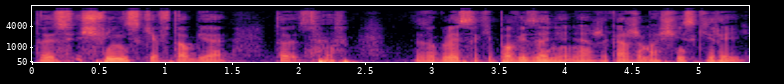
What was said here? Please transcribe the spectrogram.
to jest świńskie w tobie. To, to w ogóle jest takie powiedzenie, nie? że każdy ma świński ryj.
